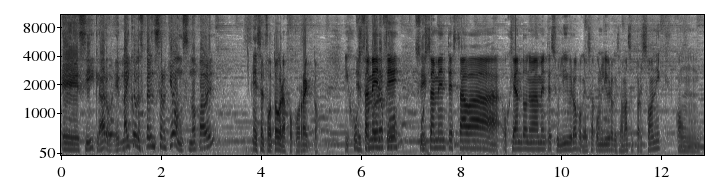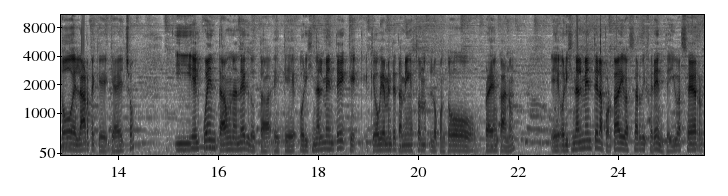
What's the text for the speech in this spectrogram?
Eh, sí, claro. Eh, Michael Spencer Jones, ¿no, Pavel? Es el fotógrafo, correcto. Y justamente, justamente estaba hojeando nuevamente su libro, porque él sacó un libro que se llama Supersonic, con todo el arte que, que ha hecho. Y él cuenta una anécdota eh, que originalmente, que, obviamente también esto lo contó Brian Cannon, eh, originalmente la portada iba a ser diferente, iba a ser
